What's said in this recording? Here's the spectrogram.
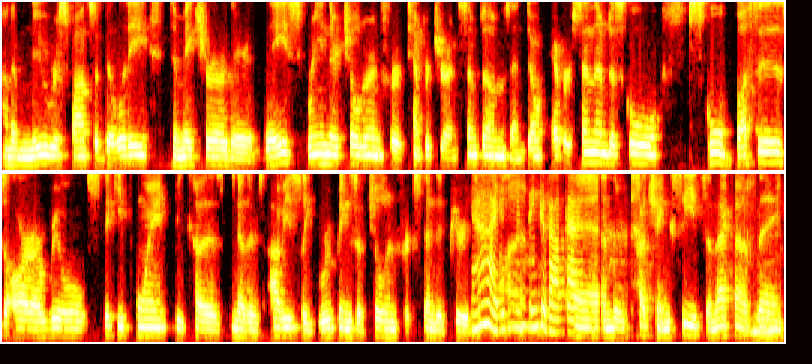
kind of new responsibility to make sure they they screen their children for temperature and symptoms and don't ever send them to school. School buses are a real sticky point because you know there's obviously groupings of children for extended periods. Yeah, I didn't even think about that. And they're touching seats and that kind of mm-hmm. thing.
